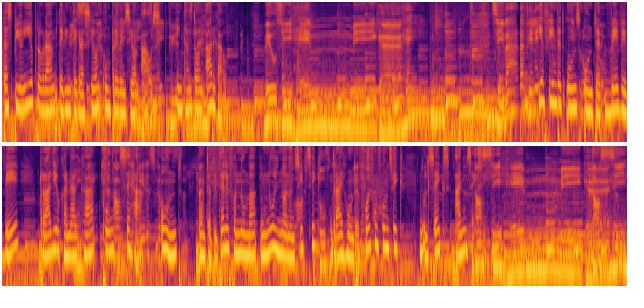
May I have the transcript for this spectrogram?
das Pionierprogramm der Integration und Prävention aus, in Kanton Aargau. Weil sie hemmige haben. Ihr findet uns unter www.radiokanalk.ch und unter die Telefonnummer 079 355 06 Das 61. sind Hemmige, das sind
